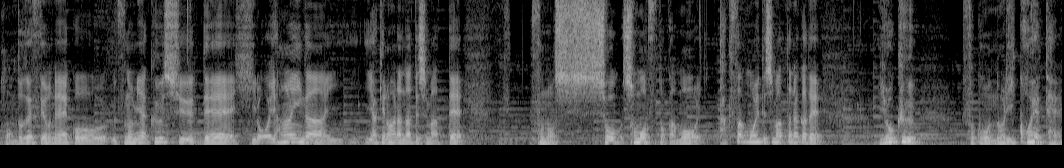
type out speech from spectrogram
本当ですよね。こう宇都宮空襲で広い範囲がい焼け野原になってしまってその書書物とかもたくさん燃えてしまった中でよくそこを乗り越えて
